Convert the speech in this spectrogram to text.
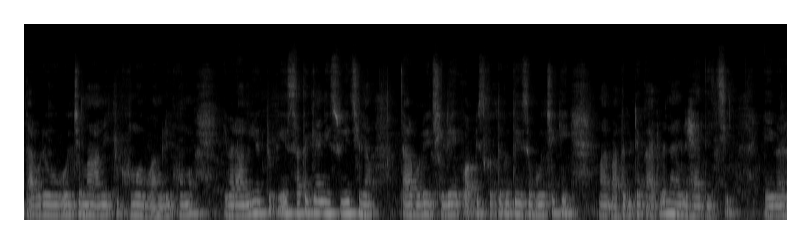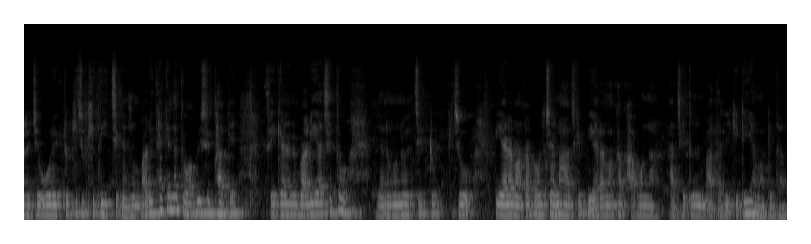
তারপরে ও বলছে, মা, আমি একটু ঘুমোবো। আমি বলি, ঘুমো। এবার আমিও একটু এর সাথে কেন শুয়েছিলাম? তারপরে ছেলে অফিস করতে করতে এসে বলছে কি, মা বাতাবিটা কাটবে না? আমি বলি হ্যাঁ দিচ্ছি। এইবার হচ্ছে ওর একটু কিছু খেতে ইচ্ছে করছে বাড়ি থাকে না তো, অফিসে থাকে, সেই কারণে বাড়ি আছে তো, যেন মনে হচ্ছে একটু কিছু পেয়ারা মাখা। বলছে, না, আজকে পেয়ারা মাখা খাব না, আজকে তুমি বাতাবি কেটেই আমাকে দাও।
